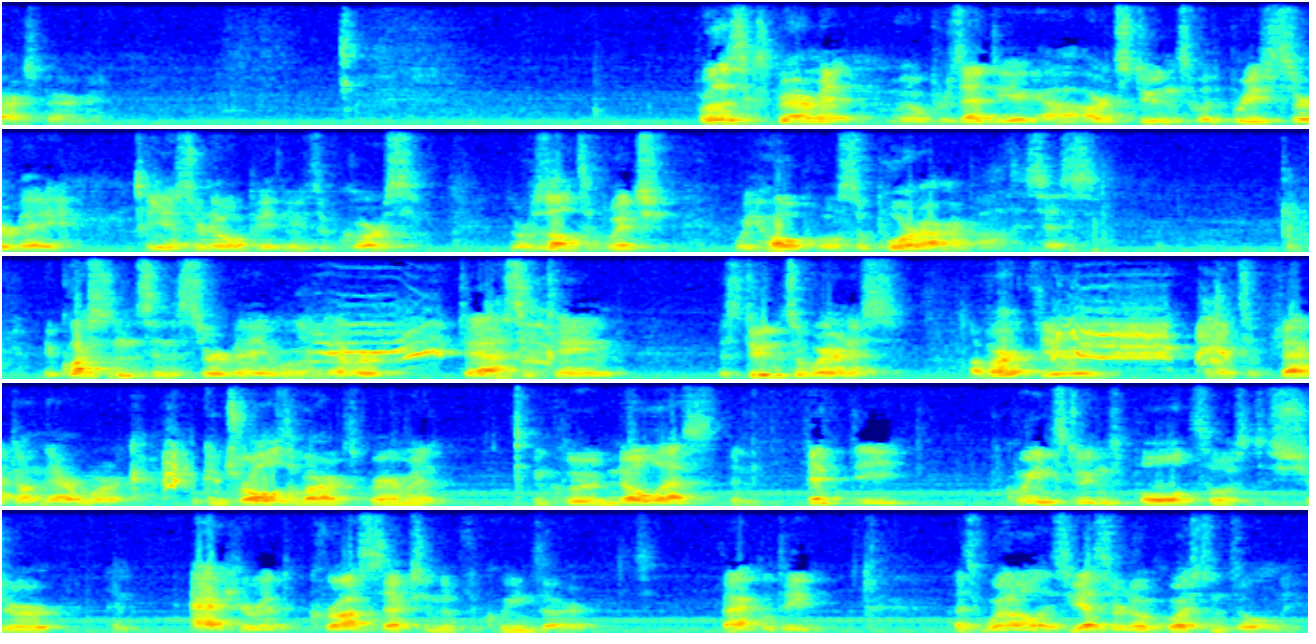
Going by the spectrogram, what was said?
Our experiment. For this experiment, we will present the uh, art students with a brief survey, yes or no opinions, of course, the results of which we hope will support our hypothesis. The questions in the survey will endeavor to ascertain the students' awareness of art theory and its effect on their work. The controls of our experiment include no less than 50 Queen students polled so as to assure an accurate cross-section of the Queen's art faculty, as well as yes or no questions only.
